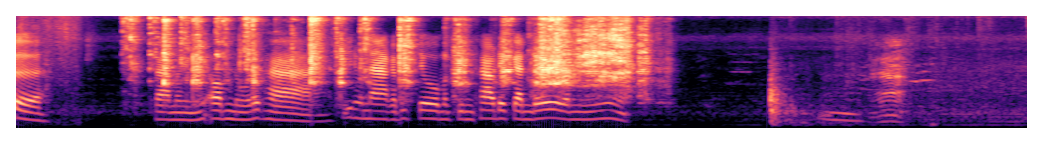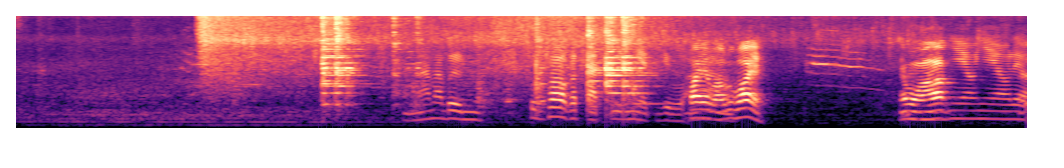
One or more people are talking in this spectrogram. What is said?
อค่ะมื้อนี้ออมหนูแล้วค่ะ พี่หนูนากับพี่โจมากินข้าวด้วยกันเด้อวันนี้อืมอ่ามามาเบิ่งคุณพ่อก็ตัดตีนเห็ดอยู่พ่อยอย่าบอกลูกพ่อยอย่าบอกครับเงียวเงียวๆแล้ว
